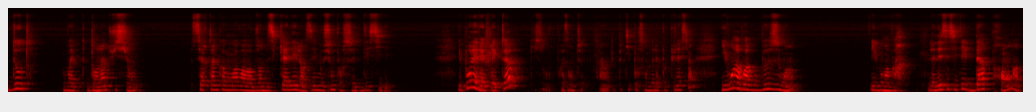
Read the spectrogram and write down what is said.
D'autres vont être dans l'intuition. Certains, comme moi, vont avoir besoin de scanner leurs émotions pour se décider. Et pour les réflecteurs, qui sont, représentent un petit pourcent de la population, ils vont avoir besoin ils vont avoir la nécessité d'apprendre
